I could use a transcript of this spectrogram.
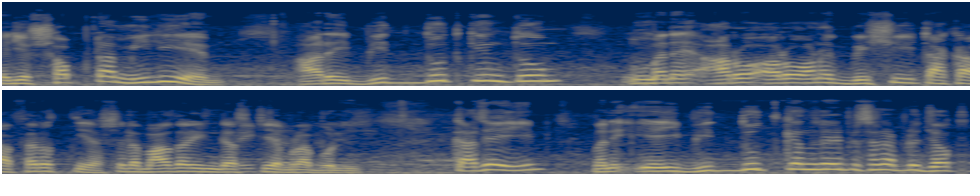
কাজে সবটা মিলিয়ে আর এই বিদ্যুৎ কিন্তু মানে আরও আরও অনেক বেশি টাকা ফেরত নিয়ে আসে মাদার ইন্ডাস্ট্রি আমরা বলি। কাজেই মানে এই বিদ্যুৎ কেন্দ্রের পিছনে আপনি যত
